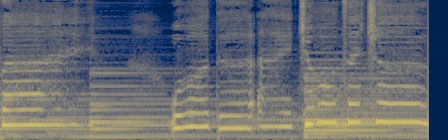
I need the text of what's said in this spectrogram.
白，我的爱就在这里。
